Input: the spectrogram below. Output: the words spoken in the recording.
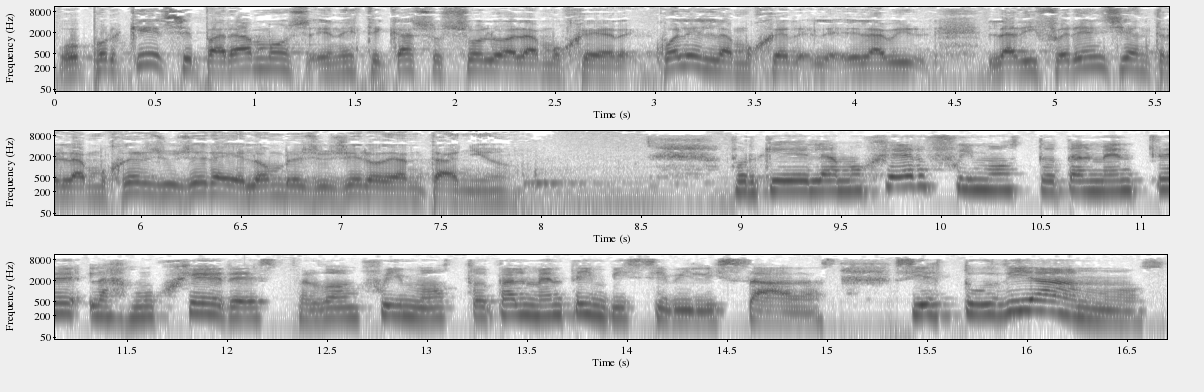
¿O por qué separamos en este caso solo a la mujer? ¿Cuál es la mujer, la, la diferencia entre la mujer yuyera y el hombre yuyero de antaño? porque la mujer fuimos totalmente, las mujeres, perdón, fuimos totalmente invisibilizadas. Si estudiamos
